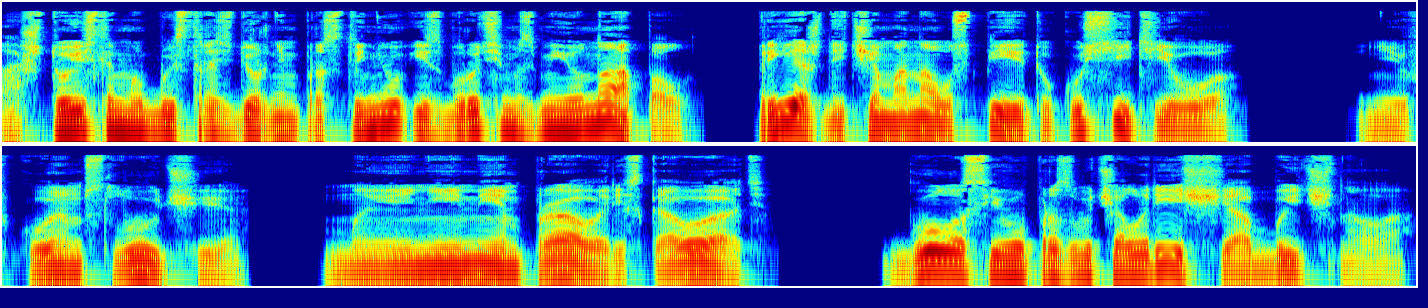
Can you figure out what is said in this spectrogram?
А что, если мы быстро сдернем простыню и сбросим змею на пол, прежде чем она успеет укусить его? Ни в коем случае. Мы не имеем права рисковать. Голос его прозвучал резче обычного.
